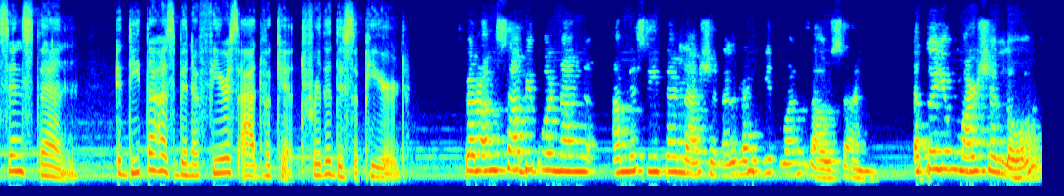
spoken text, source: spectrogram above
Since then, Edita has been a fierce advocate for the disappeared. Pero ang sabi po ng Amnesty International, mahigit 1,000. Ito yung martial law,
